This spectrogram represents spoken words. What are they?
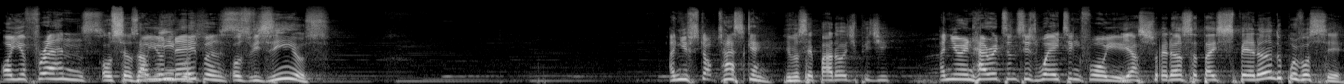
or your friends, ou seus or your amigos, neighbors, os vizinhos. and you've stopped asking, E você parou de pedir. and your inheritance is waiting for E you, a sua herança está esperando por você.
